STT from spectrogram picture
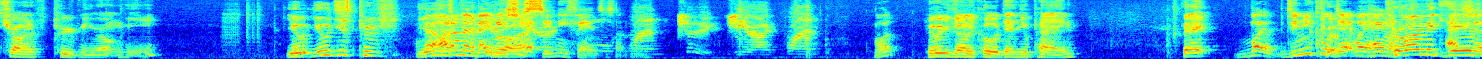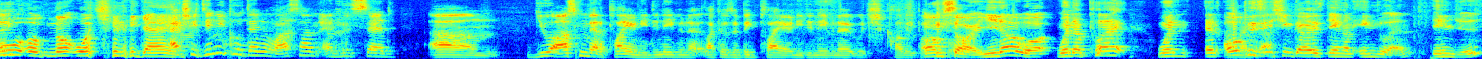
trying to prove me wrong here. You you'll just prove. You'll I just don't know. Maybe it's right. just Sydney fans or something. One, two, zero, one. What? Who are you going to call Daniel Payne? But Wait, didn't you call? Pro- Da- wait, hang on. prime example of not watching a game. Actually, didn't you call Daniel last time and he said um, you were asking about a player and he didn't even know, like it was a big player and he didn't even know which club he played I'm for. sorry. You know what? When a play, when an I opposition goes down England injured,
